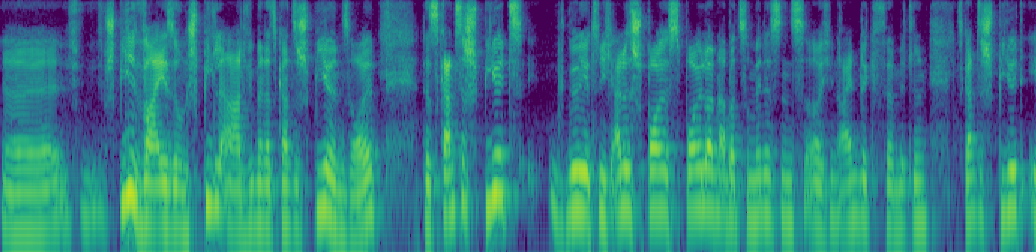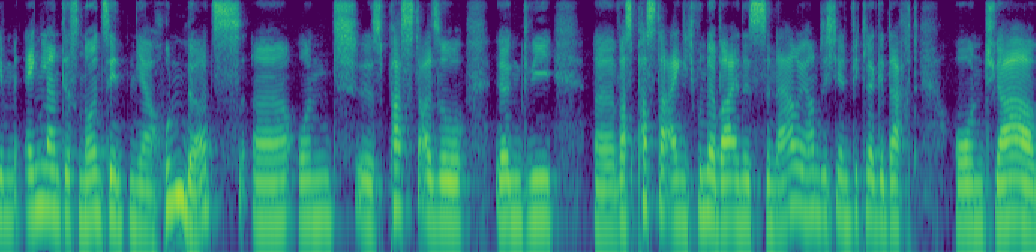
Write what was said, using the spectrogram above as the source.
äh, Spielweise und Spielart, wie man das Ganze spielen soll. Das Ganze spielt, ich will jetzt nicht alles spoilern, aber zumindestens euch einen Einblick vermitteln. Das Ganze spielt im England des 19. Jahrhunderts äh, und es passt also irgendwie äh, was passt da eigentlich wunderbar in das Szenario, haben sich die Entwickler gedacht. Und ja,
